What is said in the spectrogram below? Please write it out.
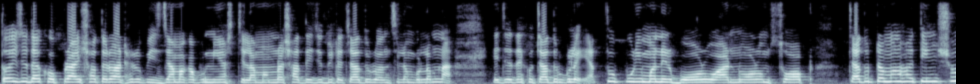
তো এই যে দেখো, প্রায় সতেরো আঠেরো পিস জামা কাপড় নিয়ে আসছিলাম। আমরা সাথে যে দুইটা চাদর আনছিলাম, বললাম না? এই যে দেখো, চাদরগুলো এত পরিমাণের বড় আর নরম সফট চাদরটা মনে হয় তিনশো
